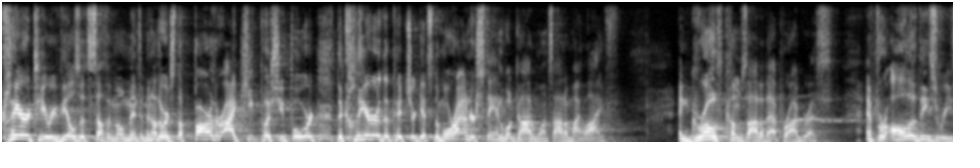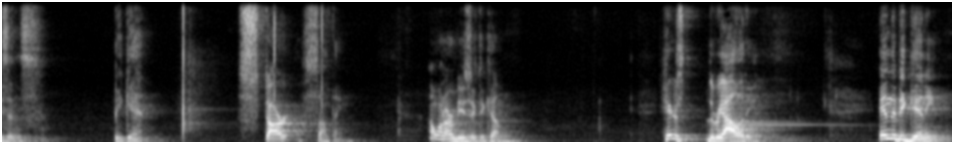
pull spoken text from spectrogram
Clarity reveals itself in momentum. In other words, the farther I keep pushing forward, the clearer the picture gets, the more I understand what God wants out of my life. And growth comes out of that progress. And for all of these reasons, begin. Start something. I want our music to come. Here's the reality. In the beginning,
